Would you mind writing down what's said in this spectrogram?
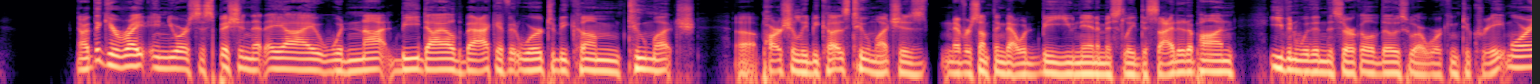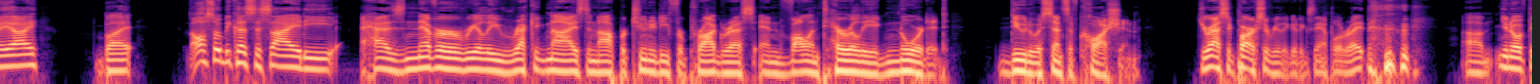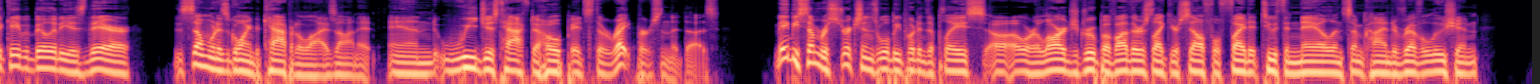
Now, I think you're right in your suspicion that AI would not be dialed back if it were to become too much, uh, partially because too much is never something that would be unanimously decided upon, even within the circle of those who are working to create more AI, but also because society has never really recognized an opportunity for progress and voluntarily ignored it due to a sense of caution. Jurassic Park's a really good example, right? um, you know, if the capability is there, someone is going to capitalize on it, and we just have to hope it's the right person that does. Maybe some restrictions will be put into place, uh, or a large group of others like yourself will fight it tooth and nail in some kind of revolution.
